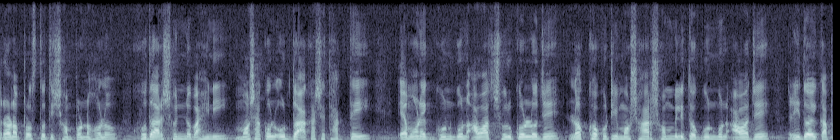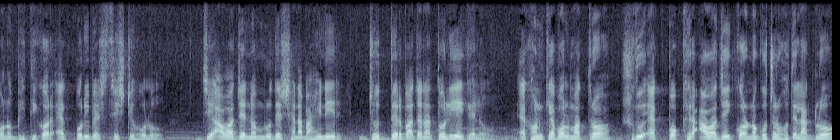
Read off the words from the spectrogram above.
রণপ্রস্তুতি সম্পন্ন হলো। ক্ষুদার সৈন্যবাহিনী মশাকুল ঊর্ধ্ব আকাশে থাকতেই এমন এক গুনগুন আওয়াজ শুরু করল যে, লক্ষ কোটি মশার সম্মিলিত গুনগুন আওয়াজে হৃদয় কাঁপানো ভীতিকর এক পরিবেশ সৃষ্টি হলো। যে আওয়াজে নমরুদের সেনাবাহিনীর যুদ্ধের বাজানা তলিয়ে গেল। এখন কেবলমাত্র শুধু এক পক্ষের আওয়াজেই কর্ণগোচর হতে লাগল,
